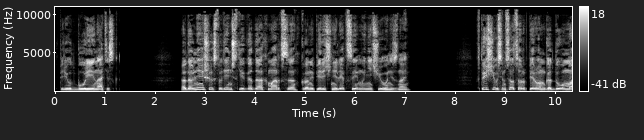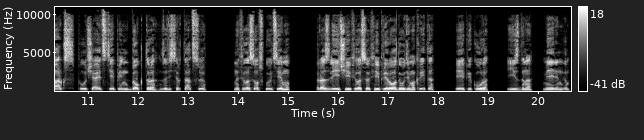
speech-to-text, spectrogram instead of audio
в период бури и натиска. О дальнейших студенческих годах Маркса, кроме перечня лекций, мы ничего не знаем. В 1841 году Маркс получает степень доктора за диссертацию на философскую тему «Различие философии природы у Демокрита и Эпикура», издана Мерингом.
